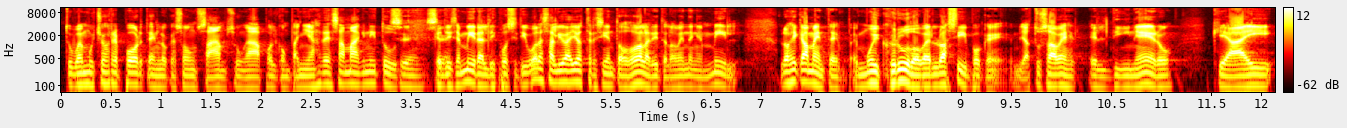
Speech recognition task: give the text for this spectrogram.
tú ves muchos reportes en lo que son Samsung, Apple, compañías de esa magnitud, que sí. te dicen, mira, el dispositivo le salió a ellos 300 dólares y te lo venden en 1000. Lógicamente, es muy crudo verlo así porque ya tú sabes el dinero que hay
